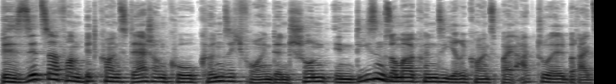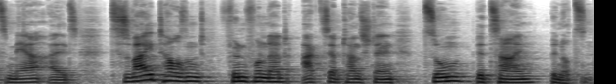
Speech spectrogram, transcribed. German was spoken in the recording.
Besitzer von Bitcoins Dash und Co. können sich freuen, denn schon in diesem Sommer können sie ihre Coins bei aktuell bereits mehr als 2500 Akzeptanzstellen zum Bezahlen benutzen.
